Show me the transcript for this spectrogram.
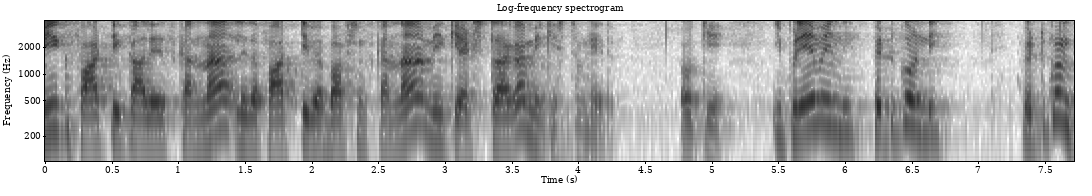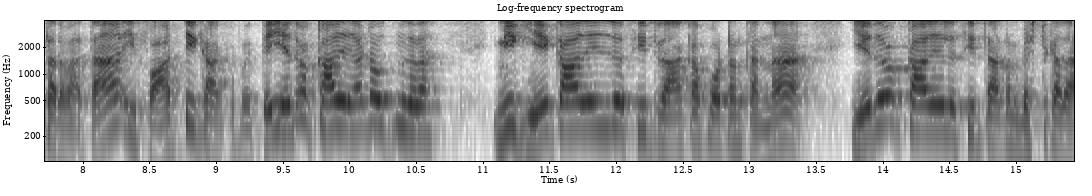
మీకు ఫార్టీ కాలేజెస్ కన్నా లేదా ఫార్టీ వెబ్ ఆప్షన్స్ కన్నా మీకు ఎక్స్ట్రాగా మీకు ఇష్టం లేదు. ఓకే ఇప్పుడు ఏమైంది? పెట్టుకోండి. పెట్టుకున్న తర్వాత ఈ ఫార్టీ కాకపోతే ఏదో ఒక కాలేజ్ అలాట్ అవుతుంది కదా. మీకు ఏ కాలేజీలో సీట్ రాకపోవటం కన్నా ఏదో ఒక కాలేజీలో సీట్ రావడం బెస్ట్ కదా.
